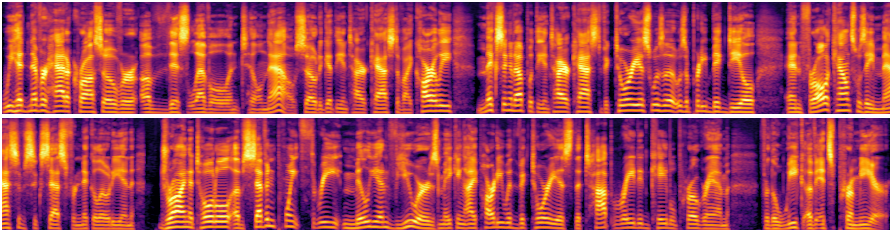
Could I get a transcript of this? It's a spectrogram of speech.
we had never had a crossover of this level until now. So to get the entire cast of iCarly, mixing it up with the entire cast of Victorious was a was a pretty big deal, and for all accounts was a massive success for Nickelodeon, drawing a total of 7.3 million viewers, making iParty with Victorious the top-rated cable program for the week of its premiere.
